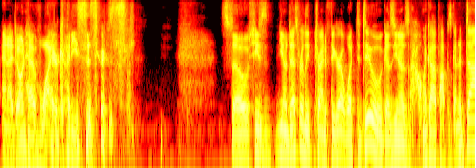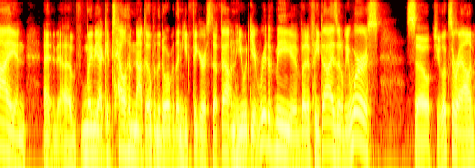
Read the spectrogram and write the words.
and I don't have wire cutty scissors. so she's, you know, desperately trying to figure out what to do because, you know, oh my God, Papa's gonna die, and and uh, maybe I could tell him not to open the door, but then he'd figure stuff out and he would get rid of me. But if he dies, it'll be worse. So she looks around,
